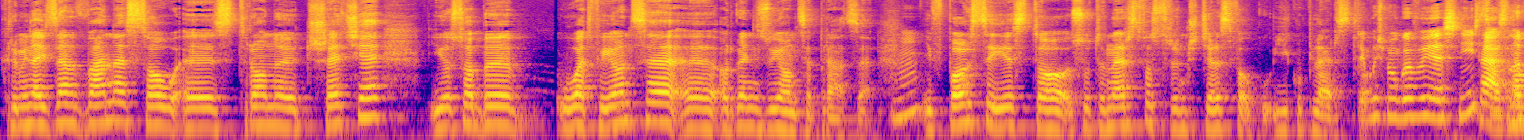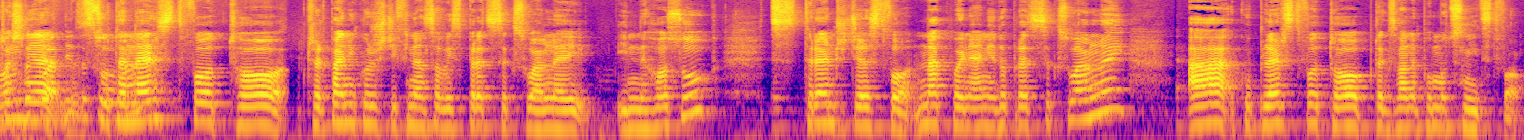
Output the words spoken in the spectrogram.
Kryminalizowane są e, strony trzecie i osoby ułatwiające, e, organizujące pracę. I w Polsce jest to sutenerstwo, stręczycielstwo i kuplerstwo. Jakbyś mogła wyjaśnić, Tak, no znaczą właśnie sutenerstwo to czerpanie korzyści finansowej z pracy seksualnej innych osób, stręczycielstwo nakłanianie do pracy seksualnej, a kuplerstwo to tak zwane pomocnictwo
